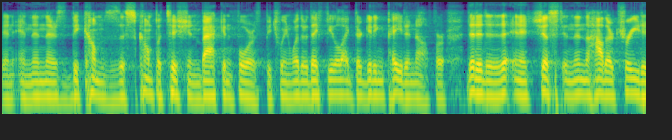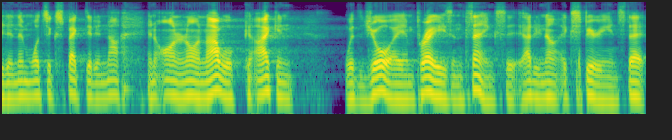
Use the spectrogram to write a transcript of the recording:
And and then there's becomes this competition back and forth between whether they feel like they're getting paid enough or da da da and it's just and then the, how they're treated and then what's expected and not and on and on. And i will i can with joy and praise and thanks i do not experience that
